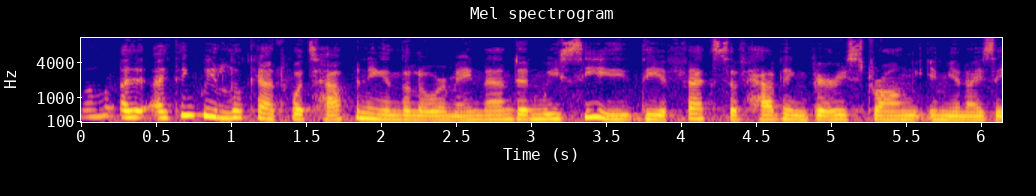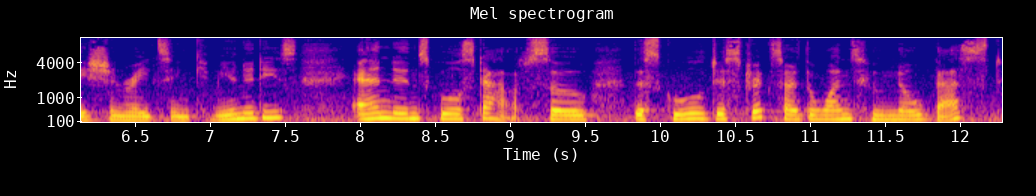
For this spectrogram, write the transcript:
Well, I, I, think we look at what's happening in the lower mainland and we see the effects of having very strong immunization rates in communities and in school staff. So the school districts are the ones who know best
